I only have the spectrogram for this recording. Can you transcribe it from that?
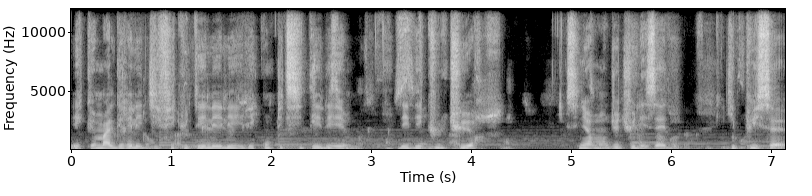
Et que malgré les difficultés, les, les, les complexités des, des, des cultures, Seigneur mon Dieu, tu les aides, qu'ils puissent, euh,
